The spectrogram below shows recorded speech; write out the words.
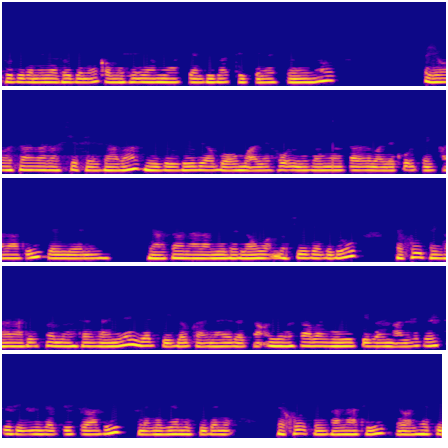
ဒုတိယကနေရထုတ်ခြင်းနဲ့ commission အများများပြန်ပြီးတော့သိချင်နေဆိုရင်တော့ အယောအစားကတော့80စားပါမိသူတို့တယောက်ပေါ်မှာလည်းဟိုအရင်ဆုံးကစားရမှာလည်းခုအချိန်ခါလာပြီးလင်းလင်းညာစားလာတာမျိုးလည်းလုံးဝမရှိခဲ့ဘူးလို့ယခုချိန်ခါလာပြီးမှန်မှန်ကန်ကန်နဲ့ရက်တီလောက်ကန်ရတဲ့အတွက်ကြောင့်အယောအစားပိုင်းငွေကြေးပိုင်းမှာလည်းတူတူကြီးနဲ့ပြီးဆိုတာပြီးနည်းနည်းမရှိတဲ့နဲ့ယခုချိန်ခါလာပြီးကျွန်တော်ရက်တီ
